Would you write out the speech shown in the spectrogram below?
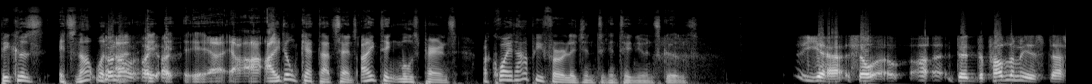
Because it's not what no, no, I, I, I, don't get that sense. I think most parents are quite happy for religion to continue in schools. Yeah, so uh, the the problem is that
